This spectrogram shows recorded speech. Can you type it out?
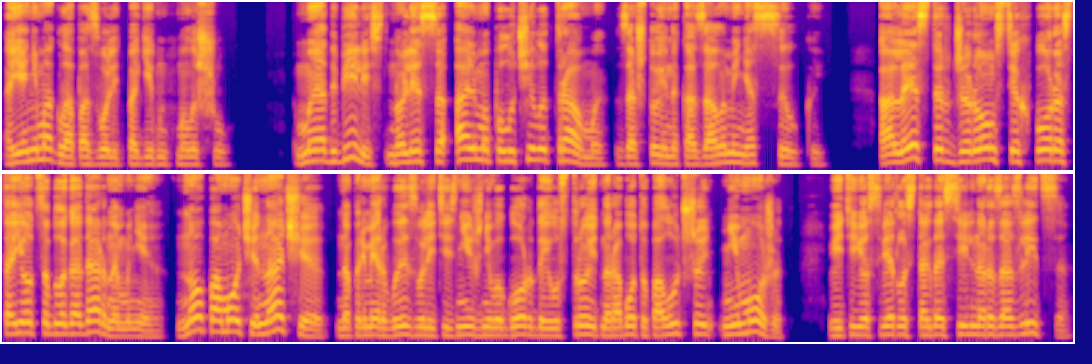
а я не могла позволить погибнуть малышу. Мы отбились, но Лесса Альма получила травмы, за что и наказала меня ссылкой. А Лестер Джером с тех пор остается благодарным мне, но помочь иначе, например, вызволить из Нижнего города и устроить на работу получше, не может, ведь ее светлость тогда сильно разозлится.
